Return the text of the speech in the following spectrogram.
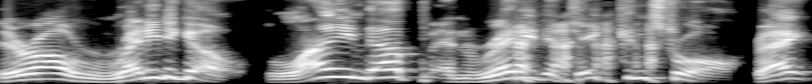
they're all ready to go lined up and ready to take control right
